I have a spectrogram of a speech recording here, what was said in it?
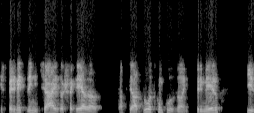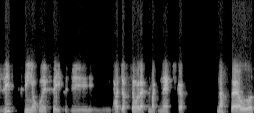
experimentos iniciais, eu cheguei a, a, a duas conclusões. Primeiro, existe sim algum efeito de radiação eletromagnética nas células,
